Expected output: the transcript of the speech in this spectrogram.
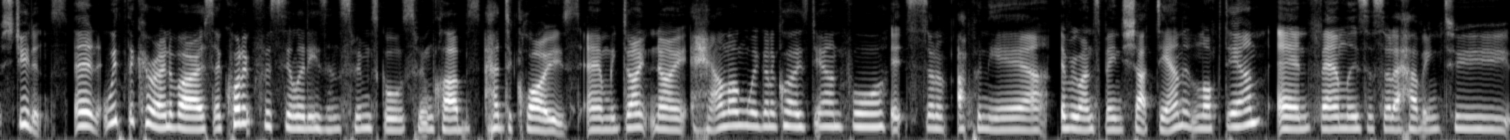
students. And with the coronavirus, aquatic facilities and swim schools, swim clubs had to close, and we don't know how long we're going to close down for. It's sort of up in the air. Everyone's been shut down and locked down, and families are sort of having to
